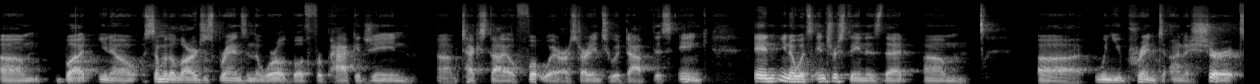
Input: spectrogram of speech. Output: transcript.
Um, but you know, some of the largest brands in the world, both for packaging, um, textile, footwear, are starting to adopt this ink. And you know, what's interesting is that um, uh, when you print on a shirt,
